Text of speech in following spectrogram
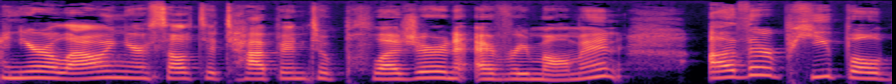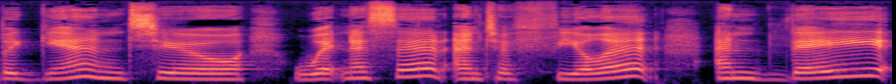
and you're allowing yourself to tap into pleasure in every moment, other people begin to witness it and to feel it and they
